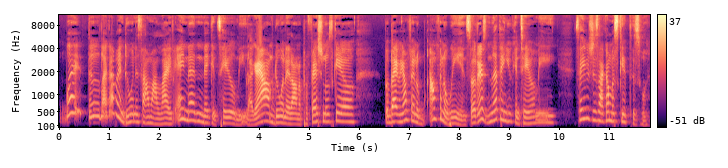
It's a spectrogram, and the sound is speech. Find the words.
what, dude? Like, I've been doing this all my life. Ain't nothing they can tell me. Like, now I'm doing it on a professional scale. But baby, I'm finna I'm finna win. So there's nothing you can tell me. So he was just like, I'm gonna skip this one.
